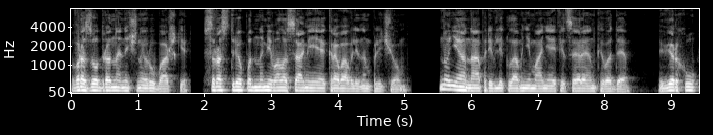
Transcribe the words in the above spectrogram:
в разодранной ночной рубашке с растрепанными волосами и окровавленным плечом. Но не она привлекла внимание офицера НКВД. Вверху,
